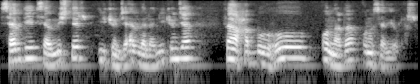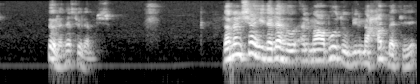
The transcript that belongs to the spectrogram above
sevdi, sevmiştir. İlk önce, evvelen ilk önce فَاَحَبُّوهُ Onlar da onu seviyorlar. Böyle de söylenmiş. Lehu el ma'budu bil mehabbeti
